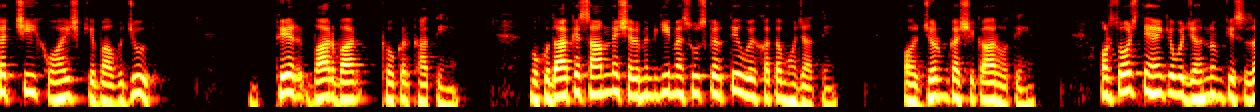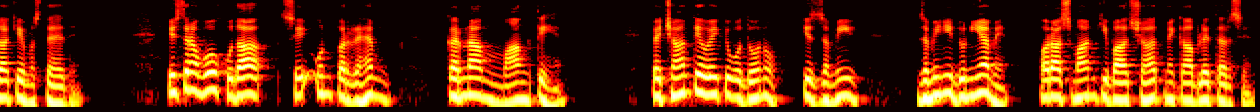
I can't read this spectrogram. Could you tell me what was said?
سچی خواہش کے باوجود پھر بار بار ٹھوکر کھاتے ہیں۔ وہ خدا کے سامنے شرمندگی محسوس کرتے ہوئے ختم ہو جاتے ہیں اور جرم کا شکار ہوتے ہیں اور سوچتے ہیں کہ وہ جہنم کی سزا کے مستحد ہیں۔ اس طرح وہ خدا سے ان پر رحم کرنا مانگتے ہیں۔ پہچانتے ہوئے کہ وہ دونوں اس زمین، زمینی دنیا میں اور آسمان کی بادشاہت میں قابل ترس ہیں،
